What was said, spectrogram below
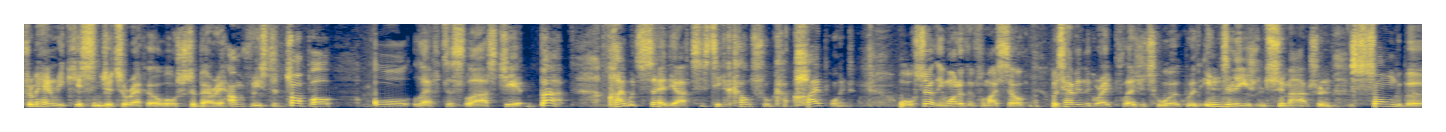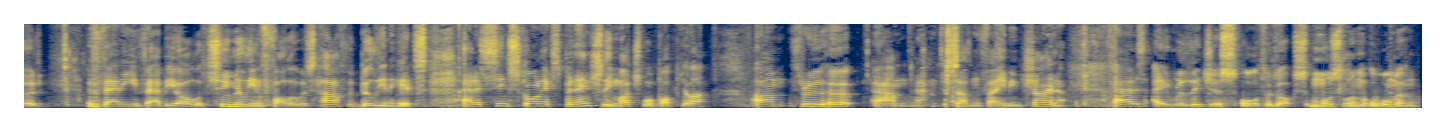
From Henry Kissinger to Raquel Welch to Barry Humphries to Topol all left us last year. But I would say the artistic cultural high point, or certainly one of them for myself, was having the great pleasure to work with Indonesian Sumatran songbird Vanny Vabiola, 2 million followers, half a billion hits, and has since gone exponentially much more popular um, through her um, sudden fame in China. As a religious Orthodox Muslim woman,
